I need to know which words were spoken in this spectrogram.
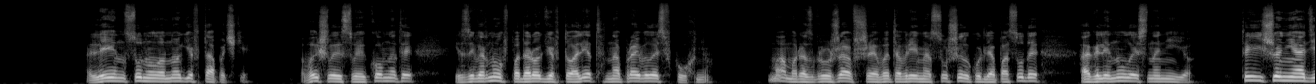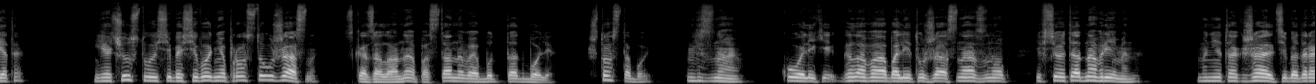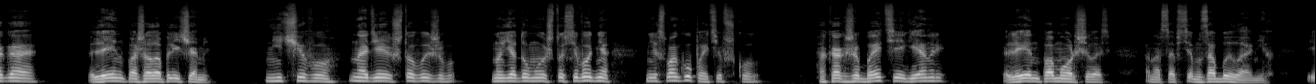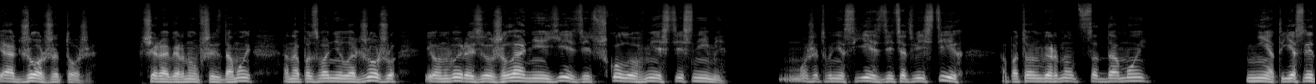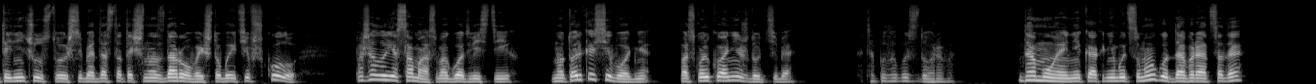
Лейн сунула ноги в тапочки, вышла из своей комнаты и, завернув по дороге в туалет, направилась в кухню. Мама, разгружавшая в это время сушилку для посуды, оглянулась на нее. «Ты еще не одета?» «Я чувствую себя сегодня просто ужасно», — сказала она, постановая, будто от боли. «Что с тобой?» «Не знаю. Колики, голова болит ужасно, озноб, и все это одновременно. Мне так жаль тебя, дорогая». Лейн пожала плечами. «Ничего, надеюсь, что выживу. Но я думаю, что сегодня не смогу пойти в школу. А как же Бетти и Генри?» Лейн поморщилась. Она совсем забыла о них. И о Джорже тоже. Вчера, вернувшись домой, она позвонила Джорджу, и он выразил желание ездить в школу вместе с ними. Может, мне съездить отвезти их, а потом вернуться домой? Нет, если ты не чувствуешь себя достаточно здоровой, чтобы идти в школу, пожалуй, я сама смогу отвезти их. Но только сегодня, поскольку они ждут тебя. Это было бы здорово. Домой они как-нибудь смогут добраться, да?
